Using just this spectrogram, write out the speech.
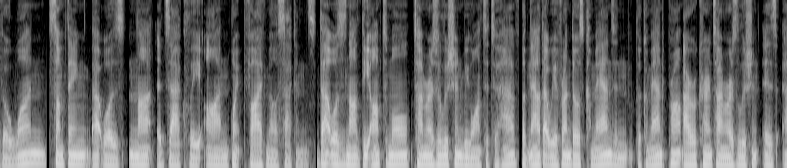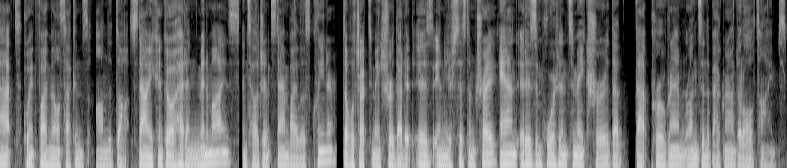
0.501, something that was not exactly on 0.5 milliseconds. That was not the optimal time resolution we wanted to have. But now that we've run those commands in the command prompt, our current time resolution is at 0.5 milliseconds on the dot. So now you can go ahead and minimize Intelligent Standby List Cleaner, double check to make sure that it is in your system tray, and it is important to make sure that that program runs in the background at all times.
